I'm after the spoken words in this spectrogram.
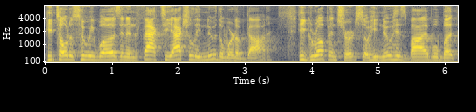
he told us who he was. And in fact, he actually knew the Word of God. He grew up in church, so he knew his Bible. But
